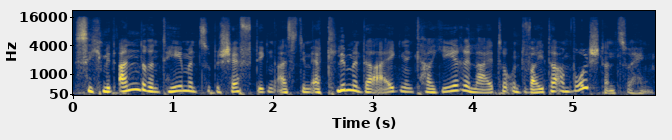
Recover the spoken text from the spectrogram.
sich mit anderen Themen zu beschäftigen, als dem Erklimmen der eigenen Karriereleiter und weiter am Wohlstand zu hängen.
